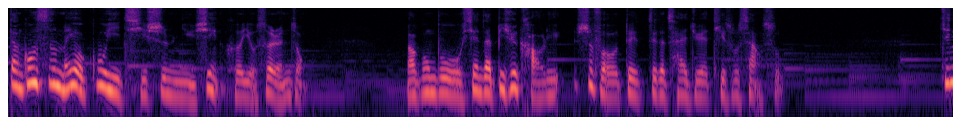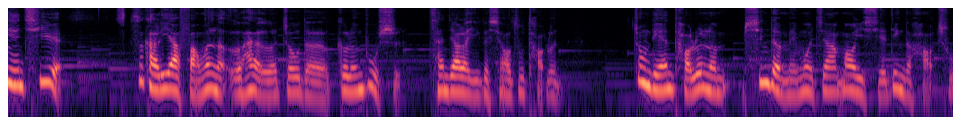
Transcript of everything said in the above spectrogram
但公司没有故意歧视女性和有色人种。劳工部现在必须考虑是否对这个裁决提出上诉。今年七月。斯卡利亚访问了俄亥俄州的哥伦布市，参加了一个小组讨论，重点讨论了新的美墨加贸易协定的好处。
